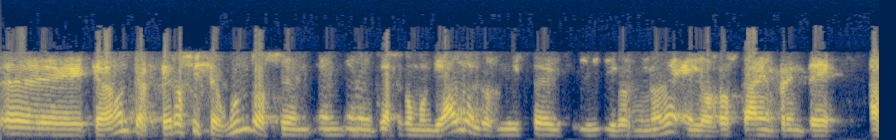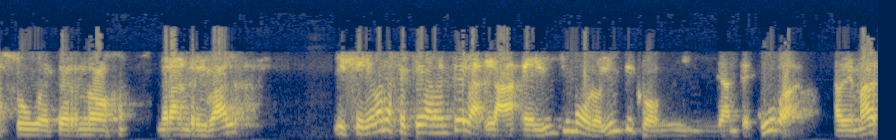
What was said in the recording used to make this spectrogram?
eh, quedaron terceros y segundos en, el Clásico Mundial del 2006 y, 2009. En los dos caen frente a su eterno gran rival y se llevan efectivamente el último oro olímpico ante Cuba. Además,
